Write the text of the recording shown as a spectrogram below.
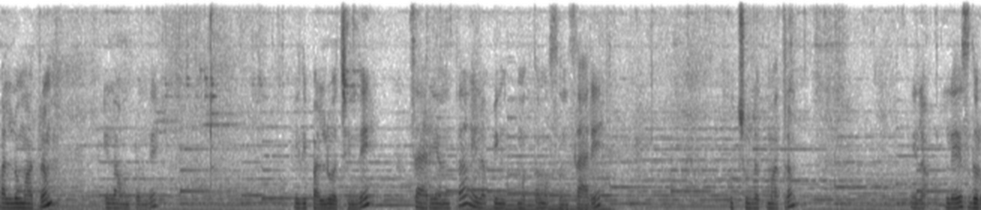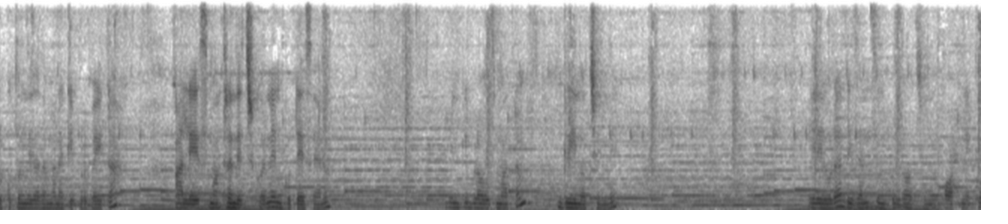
పళ్ళు మాత్రం ఇలా ఉంటుంది. ఇది పళ్ళు వచ్చింది. శారీ అంతా ఇలా పింక్ మొత్తం వస్తుంది శారీ కుచ్చుళ్ళకు మాత్రం ఇలా లేస్ దొరుకుతుంది కదా మనకి ఇప్పుడు బయట. ఆ లేస్ మాత్రం తెచ్చుకొని నేను కుట్టేశాను. దీనికి బ్లౌజ్ మాత్రం గ్రీన్ వచ్చింది. ఇది కూడా డిజైన్ సింపుల్గా వచ్చింది పాట్ నెక్.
